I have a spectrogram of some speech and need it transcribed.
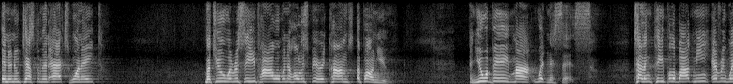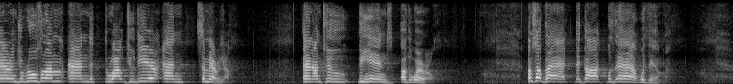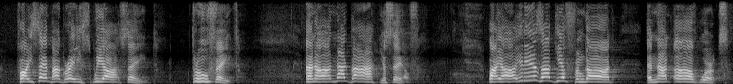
In the New Testament, Acts 1 8. But you will receive power when the Holy Spirit comes upon you. And you will be my witnesses, telling people about me everywhere in Jerusalem and throughout Judea and Samaria, and unto the ends of the world. I'm so glad that God was there with them. For he said, By grace we are saved through faith, and are not by yourself. Why, uh, it is a gift from God and not of works,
